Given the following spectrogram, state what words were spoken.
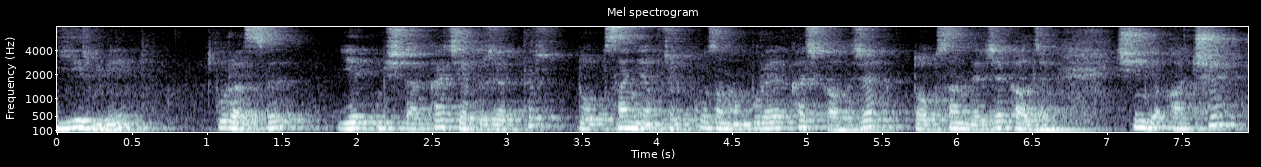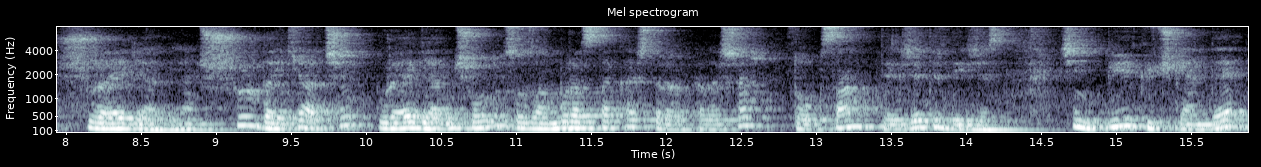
20, burası 70 daha kaç yapacaktır? 90 yapacak. O zaman buraya kaç kalacak? 90 derece kalacak. Şimdi açı şuraya geldi. Yani şuradaki açı buraya gelmiş olduysa o zaman burası da kaçtır arkadaşlar? 90 derecedir diyeceğiz. Şimdi büyük üçgende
